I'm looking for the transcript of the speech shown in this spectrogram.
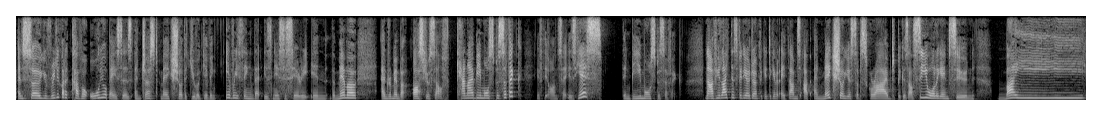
And so you've really got to cover all your bases and just make sure that you are giving everything that is necessary in the memo. And remember, ask yourself, can I be more specific? If the answer is yes, then be more specific. Now, if you like this video, don't forget to give it a thumbs up and make sure you're subscribed because I'll see you all again soon. Bye.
